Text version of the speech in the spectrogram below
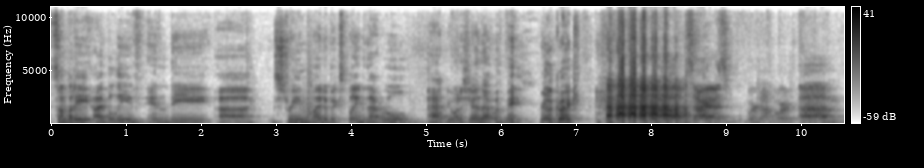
Somebody, I believe, in the uh, stream might have explained that rule. Pat, you want to share that with me real quick? oh, sorry, I was working on board. Um,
